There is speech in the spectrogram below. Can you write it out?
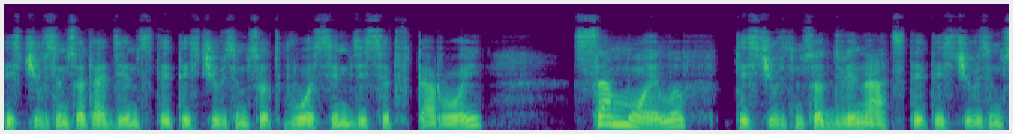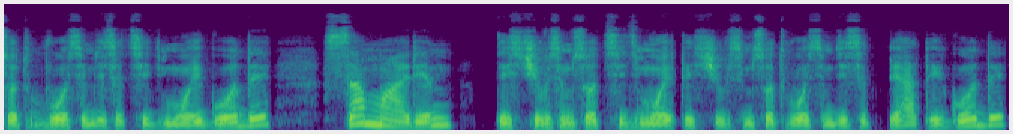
1811-1882, Самойлов, 1812-1887 годы, Самарин, 1807-1885 годы,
